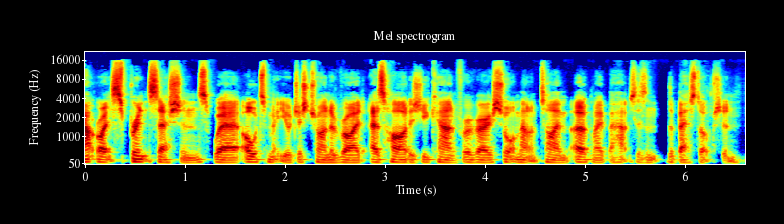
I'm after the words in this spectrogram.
outright sprint sessions where ultimately you're just trying to ride as hard as you can for a very short amount of time. Erg mode perhaps isn't the best option.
